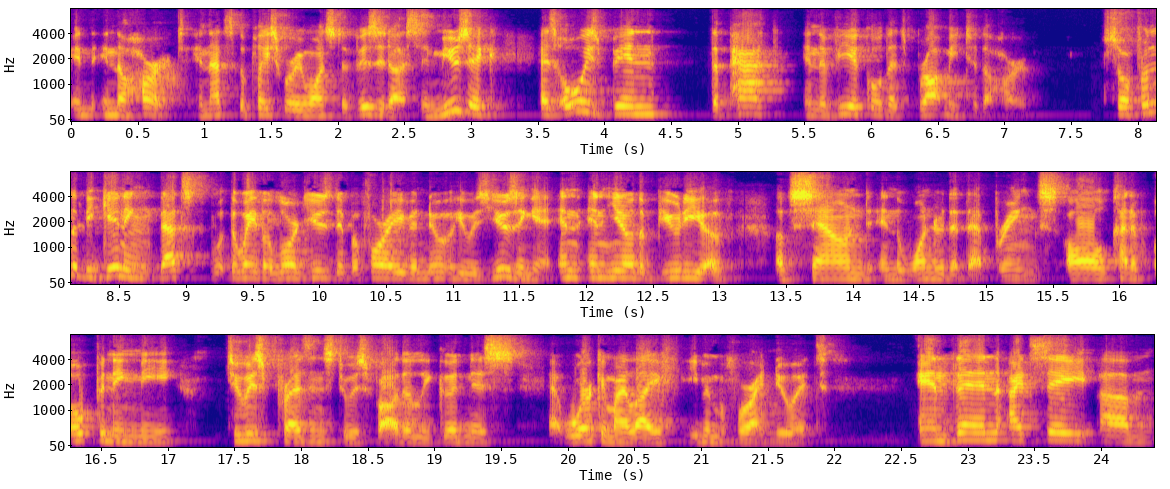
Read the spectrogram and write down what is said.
in, in the heart. And that's the place where he wants to visit us. And music has always been the path and the vehicle that's brought me to the heart. So from the beginning that's the way the lord used it before i even knew he was using it. And and you know the beauty of of sound and the wonder that that brings all kind of opening me to his presence to his fatherly goodness at work in my life even before i knew it and then I'd say um,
